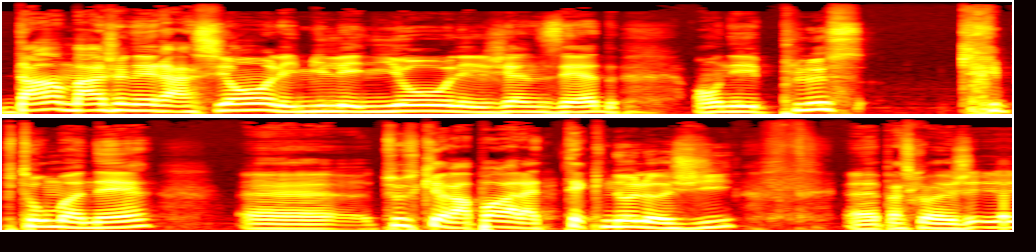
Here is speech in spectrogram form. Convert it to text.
dans ma génération, les milléniaux, les Gen Z, on est plus crypto-monnaie. Euh, tout ce qui a rapport à la technologie. Euh, parce que j'ai,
